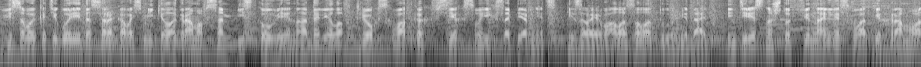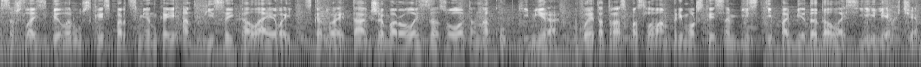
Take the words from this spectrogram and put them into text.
В весовой категории до 48 килограммов самбистка уверенно одолела в трех схватках всех своих соперниц и завоевала золотую медаль. Интересно, что в финальной схватке Храмова сошлась с белорусской спортсменкой Анфисой Калаевой, с которой также боролась за золото на Кубке мира. В этот раз, по словам приморской самбистки, финалистке победа далась ей легче.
